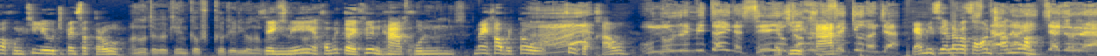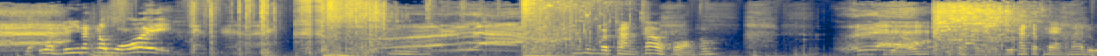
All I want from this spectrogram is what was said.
ว่าคุณคิริวจะเป็นศัตรูสิ่งนี้คงไม่เกิดขึ้นหากคุณไม่เข้าไปโต้สู้กับเขาไอ้ขี้ขาดแกมีเสียอะไรมาสอนฉันวะอย่าอวดดีนักนะโว้ย มึงไปพังข้าวของเขา เดี๋ยวดูท่าจะแพงมากดู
